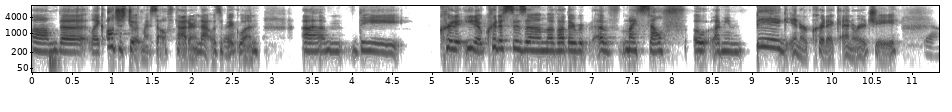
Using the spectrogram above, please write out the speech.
Um, the like, I'll just do it myself pattern. That was a big one. Um, the critic you know criticism of other of myself oh i mean big inner critic energy. Yeah.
